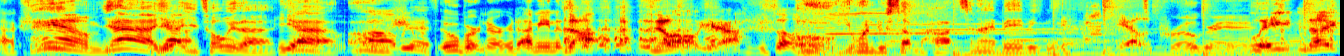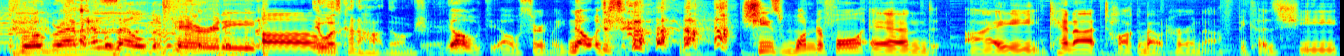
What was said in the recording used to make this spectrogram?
Actually. Damn, yeah, yeah, Yeah. you told me that. Yeah, Yeah. Oh, uh, we were uber nerd. I mean, the, oh yeah. So Oh, you want to do something hot tonight, baby? yeah, let's Program. late night programming a Zelda parody. Um, It was kind of hot though, I'm sure. Oh, oh, certainly. No, she's wonderful, and I cannot talk about her enough because she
